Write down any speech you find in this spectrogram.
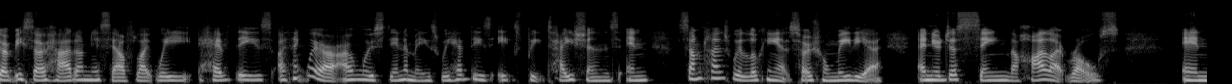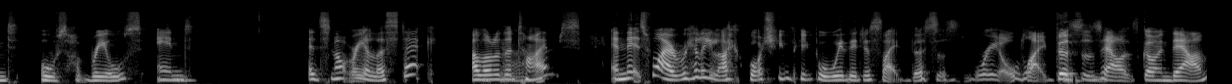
don't be so hard on yourself. Like we have these, I think we're our own worst enemies. We have these expectations, and sometimes we're looking at social media and you're just seeing the highlight rolls and also reels, and mm. it's not realistic a lot of the times. And that's why I really like watching people where they're just like, this is real, like, this is how it's going down.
